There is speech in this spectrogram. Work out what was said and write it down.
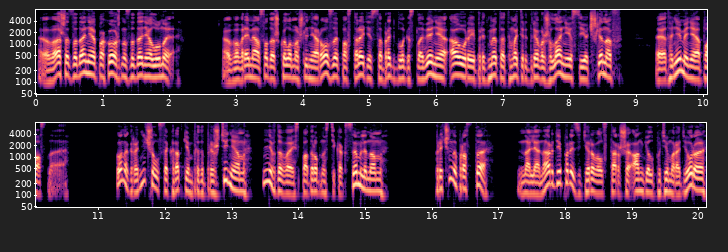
«Ваше задание похоже на задание Луны. Во время осады Школы Мышления Розы постарайтесь собрать благословение, ауры и предметы от Матери Древа Желаний с ее членов. Это не менее опасно. Он ограничился кратким предупреждением, не вдаваясь в подробности как с Эмлином. Причина проста. На Леонарде паразитировал старший ангел пути мародёра,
